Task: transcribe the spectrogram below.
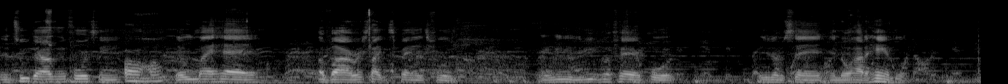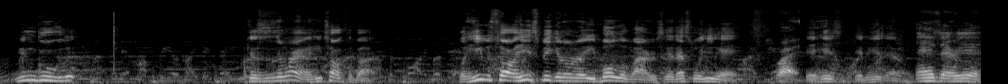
in 2014 Uh huh. that we might have a virus like the Spanish flu, and we need to be prepared for it. You know what I'm saying, and know how to handle it. You can Google it because it's around. He talked about it. Well, he was talking. He was speaking on the Ebola virus because that's what he had Right. in his in his era. In his area,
